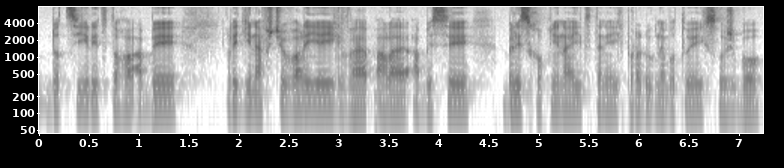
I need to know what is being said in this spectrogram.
docílit toho, aby lidi navštěvovali jejich web, ale aby si byli schopni najít ten jejich produkt nebo tu jejich službu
